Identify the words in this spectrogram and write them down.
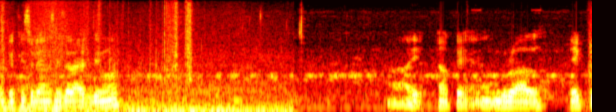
ওকে কিছু ড্যামেজ রাশ দিব ওকে, গ্রোয়াল। একটু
